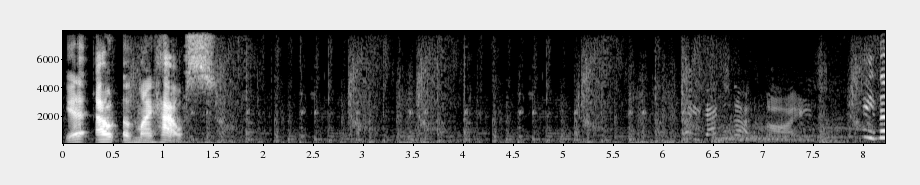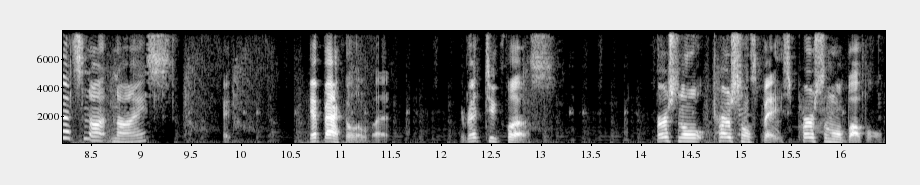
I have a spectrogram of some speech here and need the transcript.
Get out of my house. Hey, that's not nice. Hey, that's not nice. Okay. Get back a little bit. You're a bit too close. Personal, personal space. Personal bubble.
